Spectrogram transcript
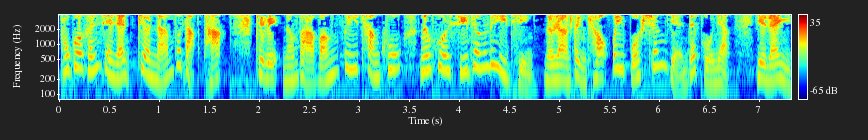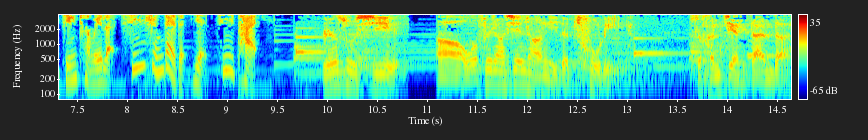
不过很显然，这难不倒她。这位能把王菲唱哭，能获徐峥力挺，能让邓超微博声援的姑娘，俨然已经成为了新生代的演技派。任素汐啊，我非常欣赏你的处理，是很简单的，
